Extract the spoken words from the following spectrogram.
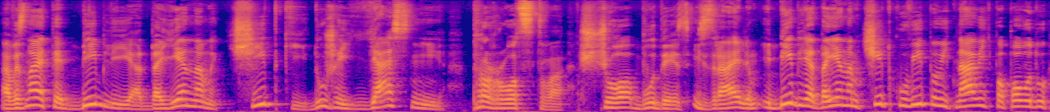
А ви знаєте, Біблія дає нам чіткі, дуже ясні пророцтва, що буде з Ізраїлем. І Біблія дає нам чітку відповідь навіть по поводу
